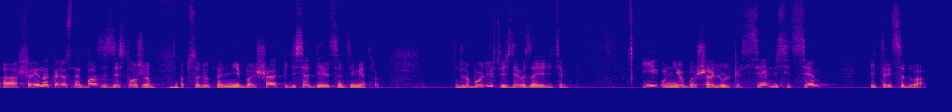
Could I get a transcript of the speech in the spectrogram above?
А ширина колесной базы здесь тоже абсолютно небольшая, 59 сантиметров. В любой лифт везде вы заедете. И у нее большая люлька 77 и 32.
